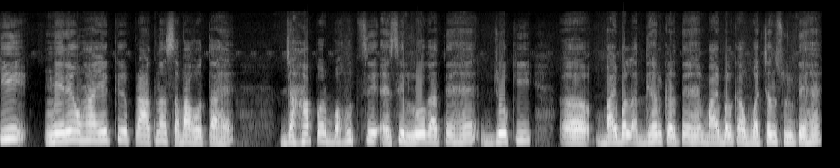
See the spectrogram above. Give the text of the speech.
कि मेरे वहाँ एक प्रार्थना सभा होता है जहाँ पर बहुत से ऐसे लोग आते हैं जो कि बाइबल अध्ययन करते हैं, बाइबल का वचन सुनते हैं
